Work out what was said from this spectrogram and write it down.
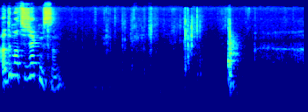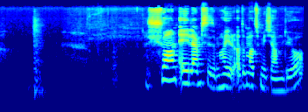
adım atacak mısın? Şu an eylemsizim. Hayır adım atmayacağım diyor.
